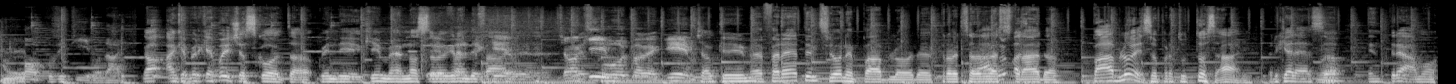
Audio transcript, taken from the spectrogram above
Un po' positivo, dai. No, anche perché poi ci ascolta, quindi Kim è il nostro Sì, grande fan. Kim. Ciao, Kim. Discolpami, Kim. Ciao Kim. Eh, farei attenzione Pablo ad attraversare Pablo, la strada. Pablo e soprattutto Sari, perché adesso entriamo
